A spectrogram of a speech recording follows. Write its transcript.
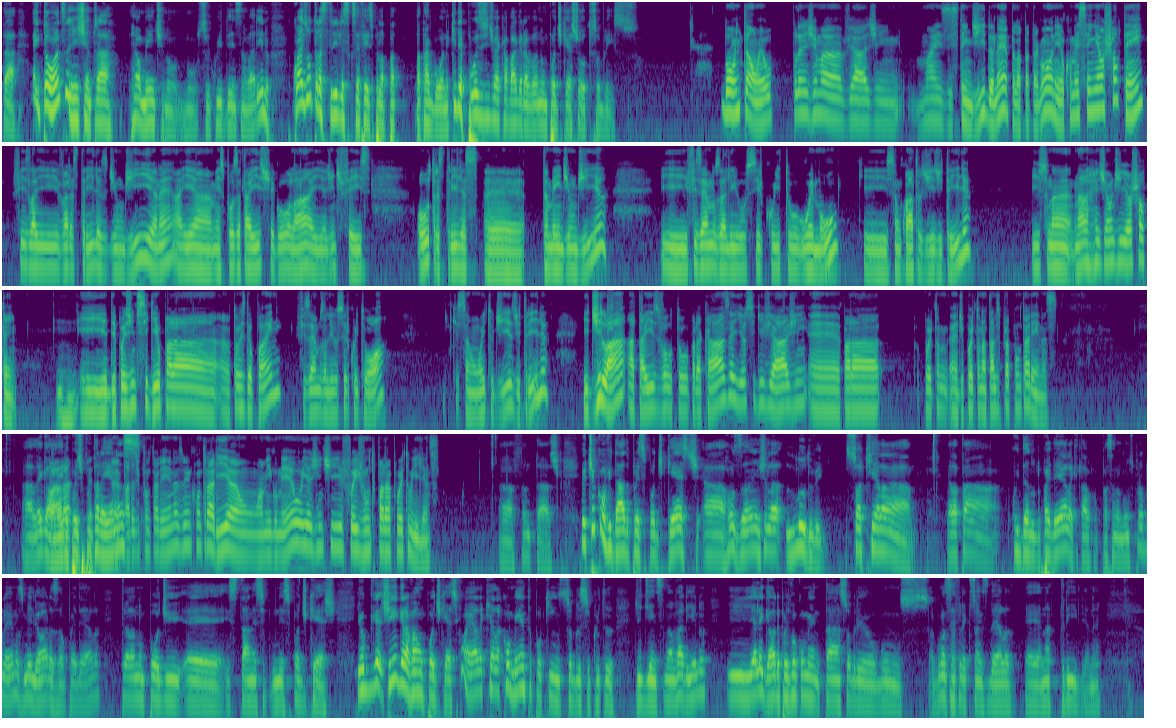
Tá. É, Então, antes da gente entrar realmente no, no circuito de Navarino, quais outras trilhas que você fez pela Pa- Patagônia? Que depois a gente vai acabar gravando um podcast ou outro sobre isso. Bom, então, eu planejei uma viagem mais estendida, né, pela Patagônia. Eu comecei em El Chaltén, fiz lá várias trilhas de um dia, né? Aí a minha esposa Thaís chegou lá e a gente fez outras trilhas eh, também de um dia. E fizemos ali o circuito Uemu, que são quatro dias de trilha. Isso na, na região de El. Uhum. E depois a gente seguiu para a Torres del Paine, fizemos ali o circuito O, que são oito dias de trilha. E de lá a Thaís voltou para casa e eu segui viagem eh, para Puerto, eh, de Porto Natales para Punta Arenas. Ah, legal. Aí Para, depois de Punta é, Arenas. para de Punta Arenas eu encontraria um amigo meu e a gente foi junto para Porto Williams. Ah, fantástico. Eu tinha convidado para esse podcast a Rosângela Ludwig, só que ela ela tá cuidando do pai dela, que estava passando alguns problemas, melhoras ao pai dela, então ela não pôde é, estar nesse, nesse podcast. Eu cheguei a gravar um podcast com ela que ela comenta um pouquinho sobre o circuito de Dientes Navarino e é legal, depois vou comentar sobre alguns, algumas reflexões dela é, na trilha, né?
